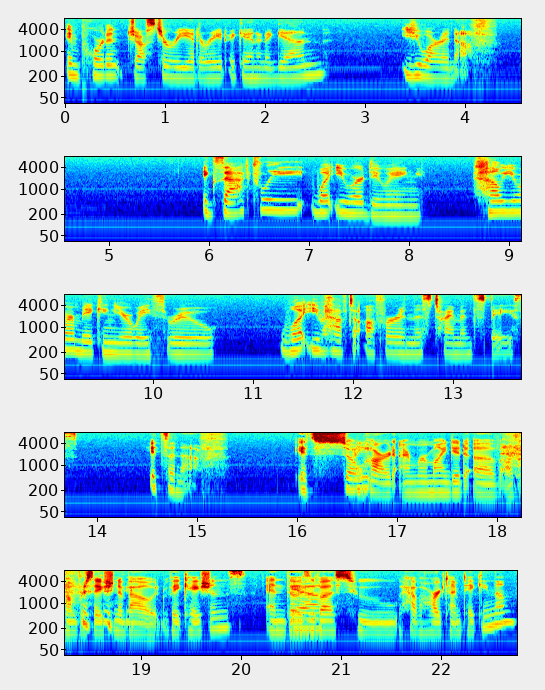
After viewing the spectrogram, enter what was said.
important just to reiterate again and again you are enough. Exactly what you are doing, how you are making your way through, what you have to offer in this time and space, it's enough. It's so Right. hard. I'm reminded of our conversation about vacations and those of us who have a hard time taking them.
